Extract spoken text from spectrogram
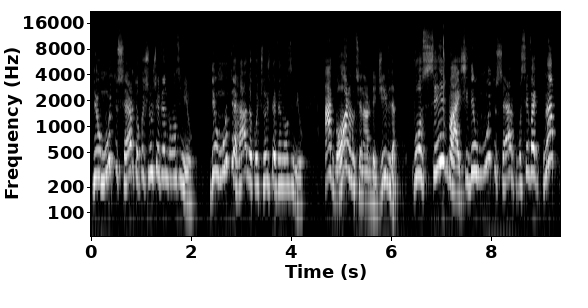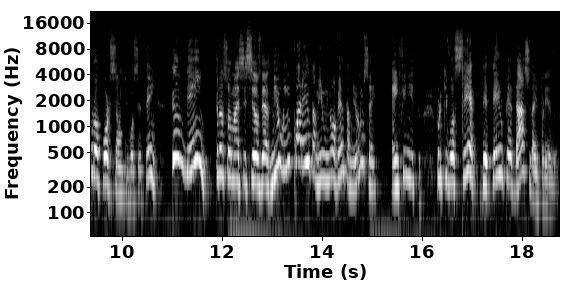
deu muito certo, eu continuo devendo 11 mil. Deu muito errado, eu continuo te devendo 11 mil. Agora, no cenário de dívida, você vai, se deu muito certo, você vai, na proporção que você tem, também transformar esses seus 10 mil em 40 mil, em 90 mil, eu não sei. É infinito. Porque você detém um pedaço da empresa.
